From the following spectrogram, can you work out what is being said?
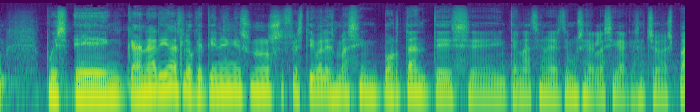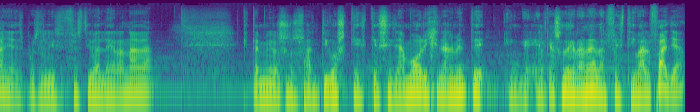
pues en Canarias lo que tienen es unos festivales más importantes eh, internacionales de música clásica que se ha hecho en España, después del Festival de Granada que también son antiguos, que, que se llamó originalmente, en el caso de Granada, el Festival Falla,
